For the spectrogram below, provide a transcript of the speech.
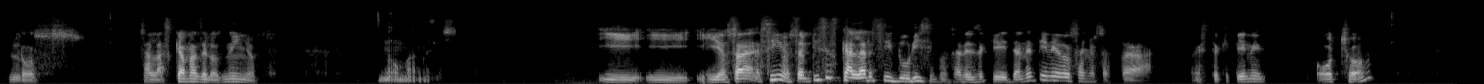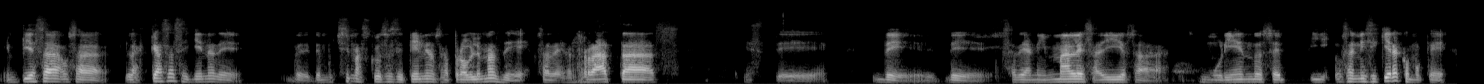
los, o sea, las camas de los niños. No mames. Y, y, y, o sea, sí, o sea, empieza a escalar sí durísimo. O sea, desde que Janet tiene dos años hasta, hasta que tiene ocho, empieza, o sea, la casa se llena de, de, muchísimas cosas y tiene, o sea, problemas de, o sea, de ratas, este, de, de, o sea, de animales ahí, o sea, muriéndose. Y, o sea, ni siquiera como que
